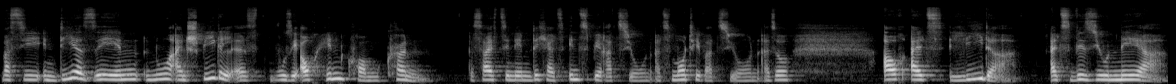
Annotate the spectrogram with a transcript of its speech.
was sie in dir sehen, nur ein Spiegel ist, wo sie auch hinkommen können. Das heißt, sie nehmen dich als Inspiration, als Motivation. Also auch als Leader, als Visionär,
